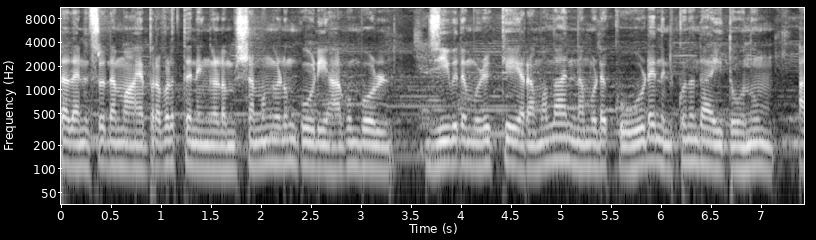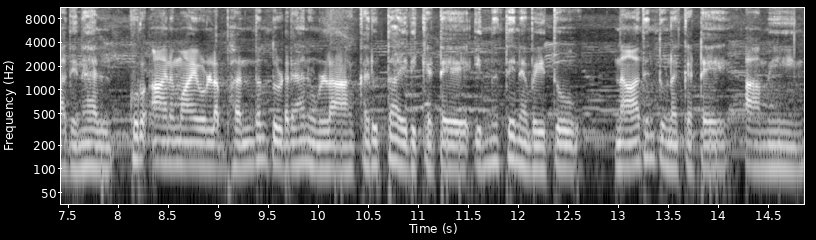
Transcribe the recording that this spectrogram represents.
തദനുസൃതമായ പ്രവർത്തനങ്ങളും ശ്രമങ്ങളും കൂടിയാകുമ്പോൾ ജീവിതം മുഴുക്കെ റമദാൻ നമ്മുടെ കൂടെ നിൽക്കുന്നതായി തോന്നും. അതിനാൽ ഖുർആാനുമായുള്ള ബന്ധം തുടരാനുള്ള കരുത്തായിരിക്കട്ടെ ഇന്നത്തെ നവേത്തു നാഥൻ തുണക്കട്ടെ. ആമീൻ.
